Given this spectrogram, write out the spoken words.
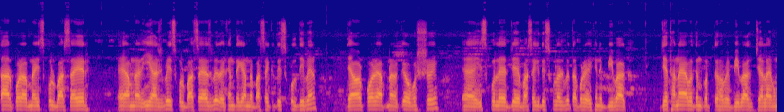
তারপর আপনার স্কুল বাসায়ের আপনার ই আসবে, স্কুল বাসায় আসবে এখান থেকে আপনার বাসায় কিন্তু স্কুল দিবেন। দেওয়ার পরে আপনাকে অবশ্যই স্কুলের যে বাসায় কিন্তু স্কুল আসবে, তারপরে এখানে বিভাগ, যে থানায় আবেদন করতে হবে, বিভাগ, জেলা এবং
